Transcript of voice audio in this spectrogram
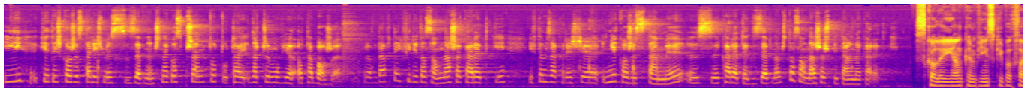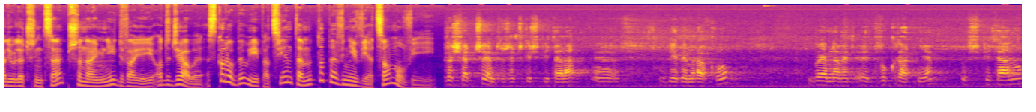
I kiedyś korzystaliśmy z zewnętrznego sprzętu, tutaj, znaczy mówię o taborze, prawda? W tej chwili to są nasze karetki i w tym zakresie nie korzystamy z karetek z zewnątrz, to są nasze szpitalne karetki. Z kolei Jan Kępiński pochwalił lecznicę, przynajmniej dwa jej oddziały. Skoro był jej pacjentem, to pewnie wie, co mówi. Doświadczyłem troszeczkę szpitala e, w ubiegłym roku. Byłem nawet e, dwukrotnie w szpitalu.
